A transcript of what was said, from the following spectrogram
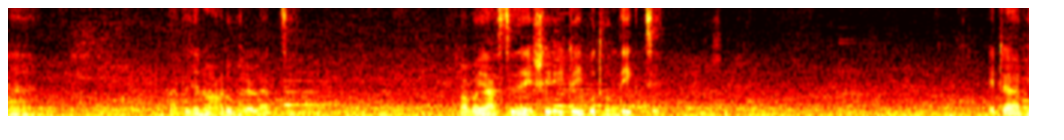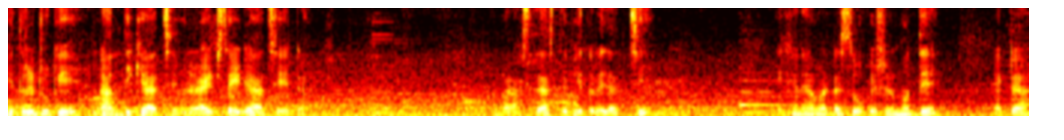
হ্যাঁ তাতে যেন আরও ভালো লাগছে। সবাই আসছে এসে এটাই প্রথম দেখছে। এটা ভেতরে ঢুকে ডান দিকে আছে মানে রাইট সাইডে আছে এটা। এবার আস্তে আস্তে ভেতরে যাচ্ছি। এখানে আবার একটা শোকেশের মধ্যে একটা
